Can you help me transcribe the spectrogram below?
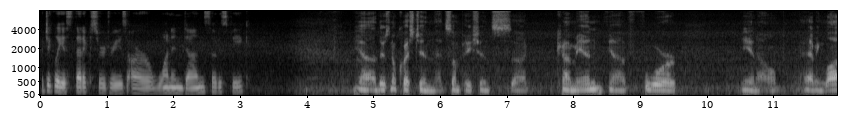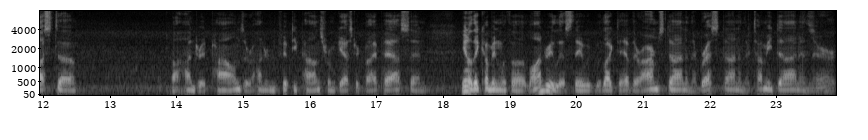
particularly aesthetic surgeries, are one and done, so to speak? Yeah, there's no question that some patients uh, come in uh, for, you know, having lost uh, 100 pounds or 150 pounds from gastric bypass and you know, they come in with a laundry list. They would, would like to have their arms done and their breasts done and their tummy done and sure. their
